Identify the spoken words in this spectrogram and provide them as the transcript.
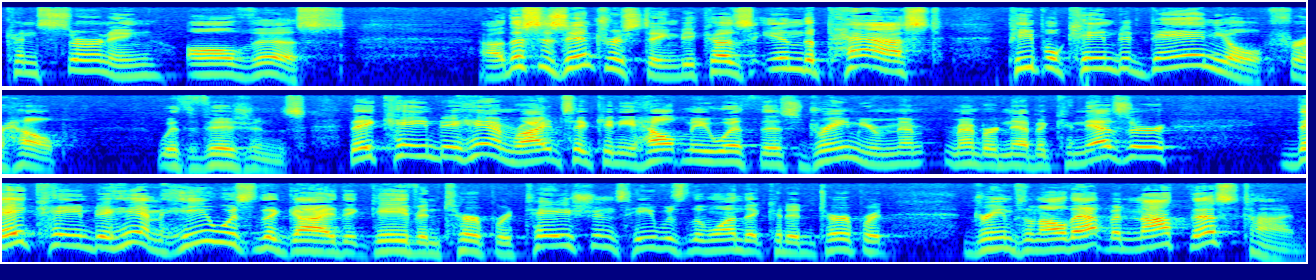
concerning all this. Uh, this is interesting because in the past, people came to Daniel for help with visions. They came to him, right, and said, Can you help me with this dream? You remember Nebuchadnezzar? They came to him. He was the guy that gave interpretations, he was the one that could interpret dreams and all that, but not this time.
